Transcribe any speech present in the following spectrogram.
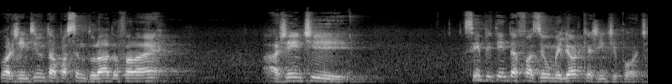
O argentino está passando do lado e fala, é, a gente sempre tenta fazer o melhor que a gente pode.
